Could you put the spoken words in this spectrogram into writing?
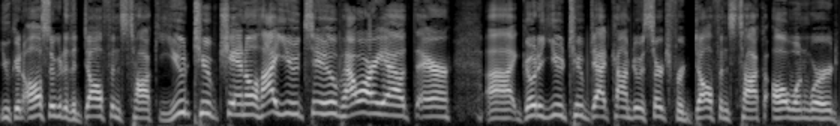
You can also go to the Dolphins Talk YouTube channel. Hi, YouTube. How are you out there? Uh, go to youtube.com, do a search for Dolphins Talk, all one word.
